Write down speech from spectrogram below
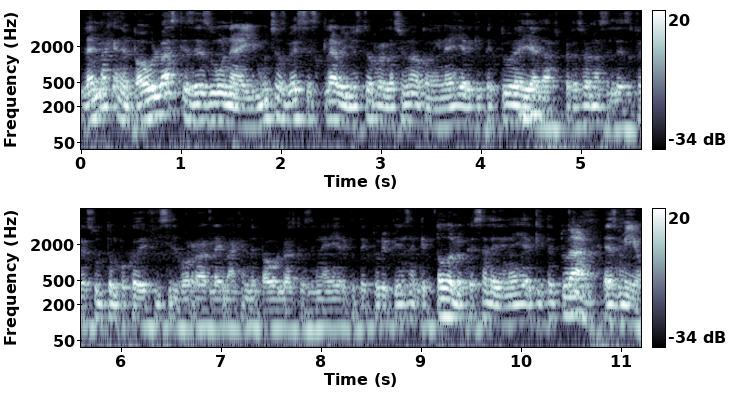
la imagen de Paul Vázquez es una y muchas veces, claro, yo estoy relacionado con INAI Arquitectura y a las personas les resulta un poco difícil borrar la imagen de Paul Vázquez de INAI Arquitectura y piensan que todo lo que sale de INAI Arquitectura es mío.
